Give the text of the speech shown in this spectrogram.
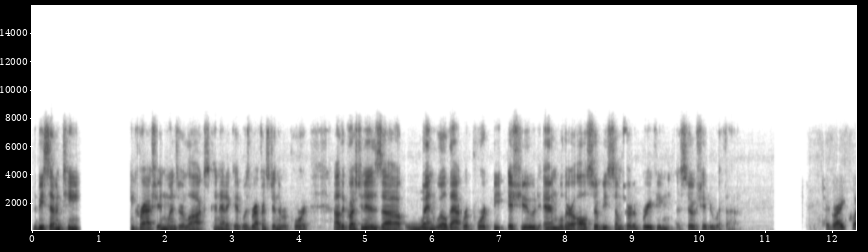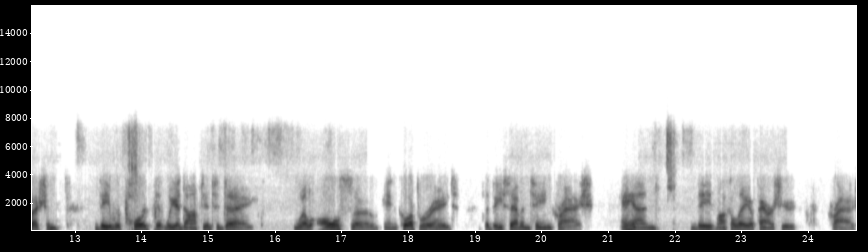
the B-17 crash in Windsor Locks, Connecticut, was referenced in the report. Uh, the question is, uh, when will that report be issued, and will there also be some sort of briefing associated with that? It's a great question. The report that we adopted today will also incorporate the B-17 crash and the Mokuleia parachute crash.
